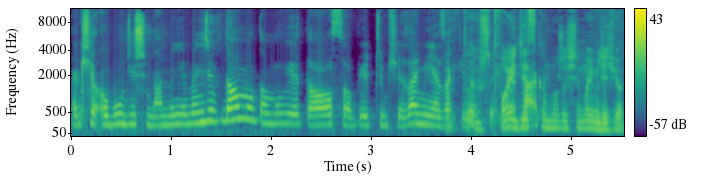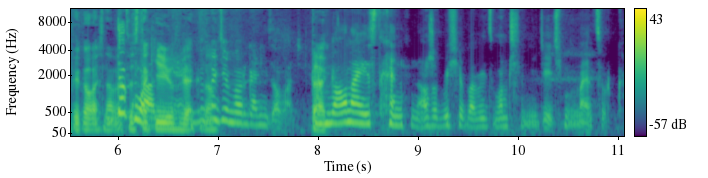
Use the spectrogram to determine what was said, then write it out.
jak się obudzisz i mamy nie będzie w domu, to mówię, to sobie czym się zajmie, ja za chwilę To już przyjdę, twoje tak? dziecko może się moimi dziećmi opiekować nawet. To jest taki już wiek. No. Będziemy organizować. Tak. No, ona jest chętna, żeby się bawić z młodszymi dziećmi, moja córka.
